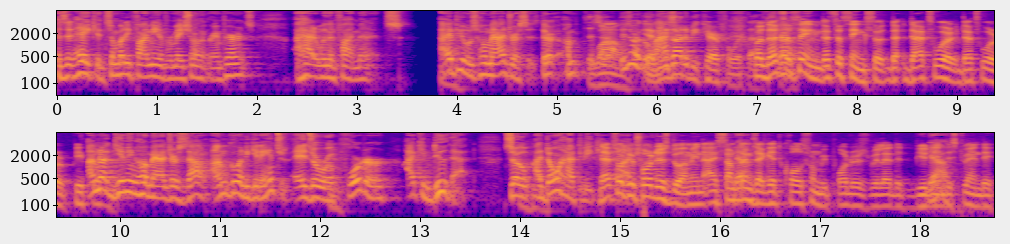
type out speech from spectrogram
I said, "Hey, can somebody find me information on the grandparents?" I had it within five minutes. I had people's home addresses. They're, I'm, these Wow. Are, these are the Yeah, but you got to be careful with that. Well, that's the thing. That's the thing. So th- that's where that's where people. I'm not giving home addresses out. I'm going to get answers. As a reporter, I can do that. So mm-hmm. I don't have to be careful. That's what actually. reporters do. I mean, I sometimes I get calls from reporters related to beauty Yeah. industry, and they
